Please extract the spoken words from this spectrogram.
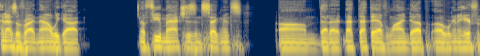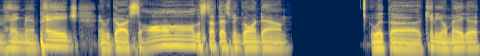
and as of right now, we got a few matches and segments um, that are that that they have lined up. Uh, we're gonna hear from Hangman Page in regards to all the stuff that's been going down with uh, Kenny Omega,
